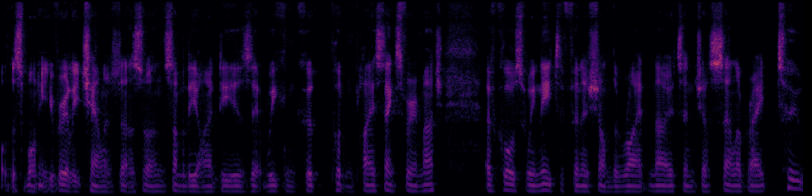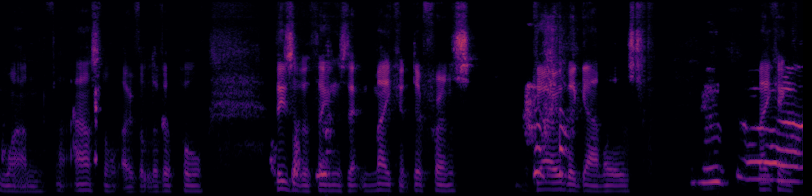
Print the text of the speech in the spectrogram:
well, this morning you've really challenged us on some of the ideas that we can could put in place. Thanks very much. Of course, we need to finish on the right note and just celebrate 2 1 for Arsenal over Liverpool. These are the things that make a difference. Go the Gunners. Making,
